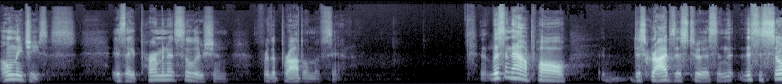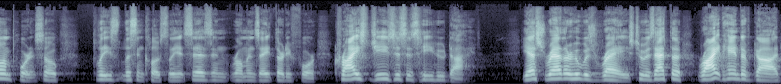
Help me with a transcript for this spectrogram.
Only Jesus is a permanent solution for the problem of sin. Listen to how Paul describes this to us, and this is so important. So Please listen closely. It says in Romans 8:34, Christ Jesus is he who died. Yes, rather, who was raised, who is at the right hand of God,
